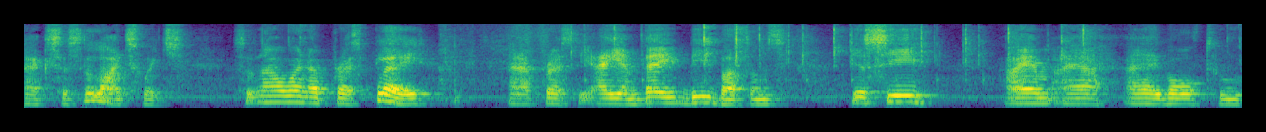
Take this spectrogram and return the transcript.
access the light switch. So now when I press play and I press the A and B buttons you see I am uh, able to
